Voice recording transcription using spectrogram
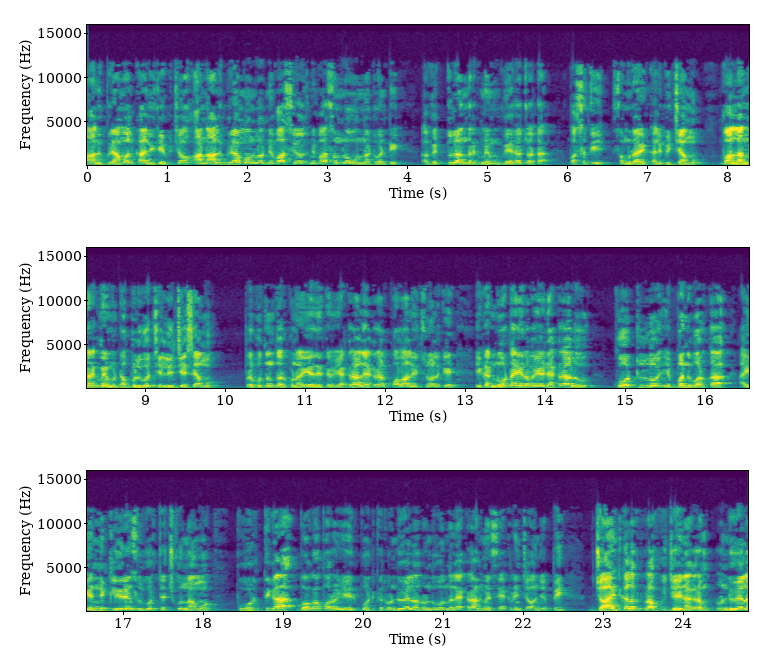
నాలుగు గ్రామాలు ఖాళీ చేయించాం ఆ నాలుగు గ్రామంలో నివాస నివాసంలో ఉన్నటువంటి వ్యక్తులందరికీ మేము వేరే చోట వసతి సముదాయం కల్పించాము. వాళ్ళందరికీ మేము డబ్బులు కూడా చెల్లించేశాము. ప్రభుత్వం తరపున ఏదైతే ఎకరాలు ఎకరాలు పొలాలు ఇచ్చిన వాళ్ళకి ఇక నూట ఇరవై ఏడు ఎకరాలు కోర్టుల్లో ఇబ్బంది పడతా అవన్నీ క్లియరెన్స్లు కూడా తెచ్చుకున్నాము. పూర్తిగా భోగాపురం ఎయిర్పోర్ట్కి రెండు వేల రెండు వందల ఎకరాలు మేము సేకరించామని చెప్పి జాయింట్ కలెక్టర్ ఆఫ్ విజయనగరం రెండు వేల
